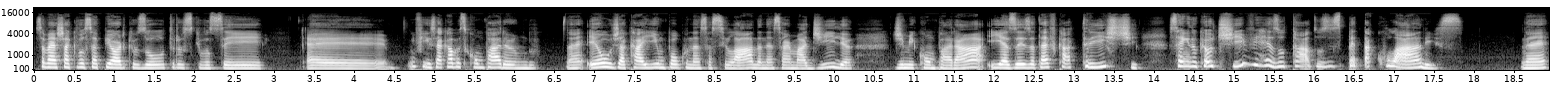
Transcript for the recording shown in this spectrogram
você vai achar que você é pior que os outros, que você é... Enfim, você acaba se comparando. Né? Eu já caí um pouco nessa cilada, nessa armadilha de me comparar e às vezes até ficar triste, sendo que eu tive resultados espetaculares, né?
